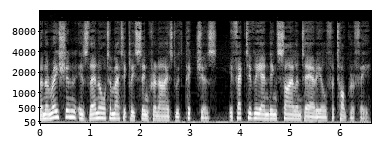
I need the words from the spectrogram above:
The narration is then automatically synchronized with pictures, effectively ending silent aerial photography.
